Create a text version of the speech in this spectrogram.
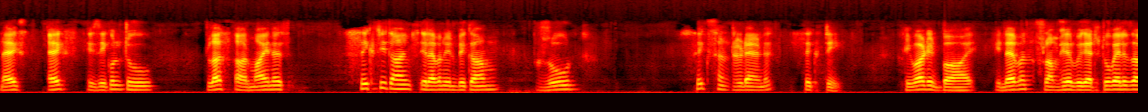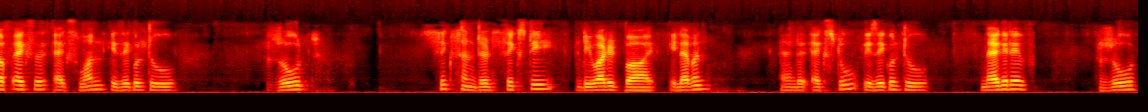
next x is equal to plus or minus 60 times 11 will become root 660 divided by 11 from here we get two values of x. X1 is equal to root 660 divided by 11 and x2 is equal to negative root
